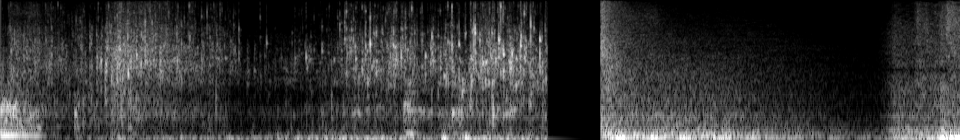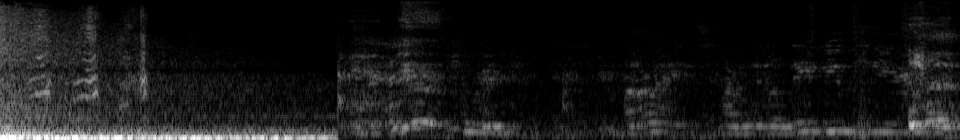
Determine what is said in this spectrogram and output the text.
All right, I'm gonna leave you here.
